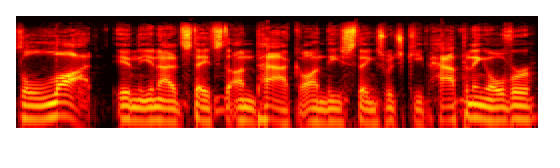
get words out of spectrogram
There's a lot in the United States to unpack on these things, which keep happening over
